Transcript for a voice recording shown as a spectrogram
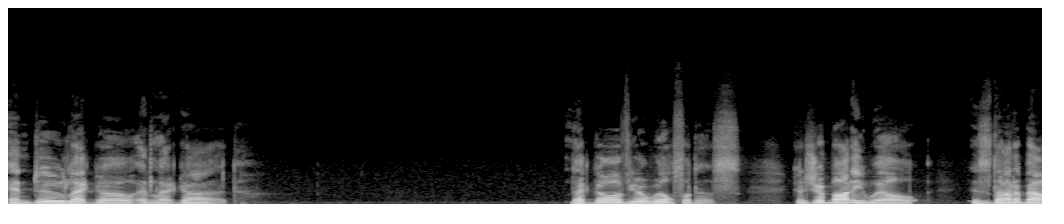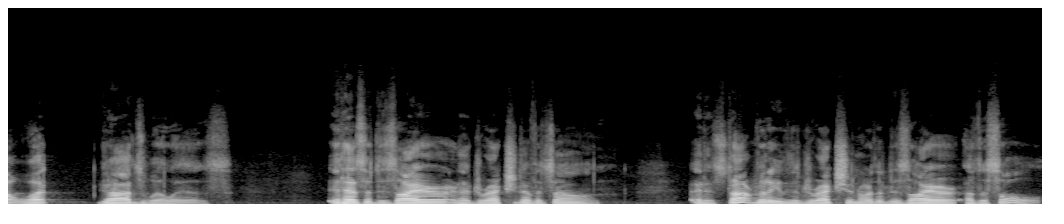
and do let go and let God. Let go of your willfulness, because your body will is not about what God's will is. It has a desire and a direction of its own. And it's not really the direction or the desire of the soul.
